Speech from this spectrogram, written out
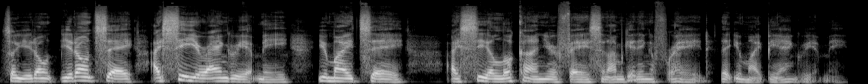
So you don't you don't say, "I see you're angry at me." You might say, "I see a look on your face and I'm getting afraid that you might be angry at me."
